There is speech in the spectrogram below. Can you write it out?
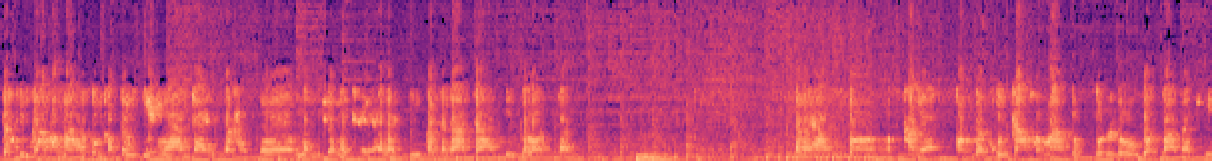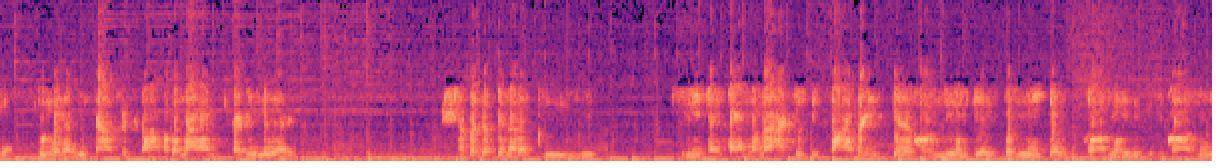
แต่คุณก้าวเข้ามาคุณก็เป็นเปลี่ยนงานได้นะครับก็มันก็ไม่ใช่อะไรที่พัฒนาการที่ตลอดกันอืมใช่ไหมครับพอครั้งนี้ยพอเมื่อคุณก้าวเข้ามาทุกคุณรู้บทบาทหน้าที่คุณก็จะมีการศึกษาพัฒนาไปเรื่อยๆมันก็จะเป็นอะไรที่มีแตกต่างนนะให้คุณศึกษาไปเจอคนนี้เจอคนนี้เจออุปกรณ์นี้เจออุปกรณ์นี้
